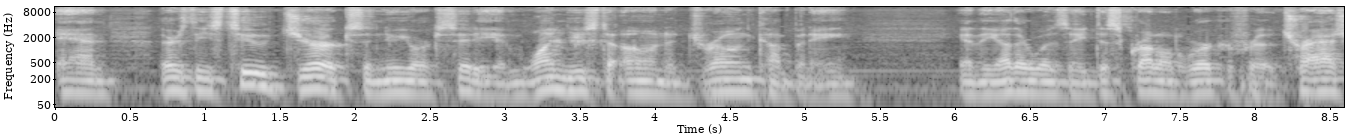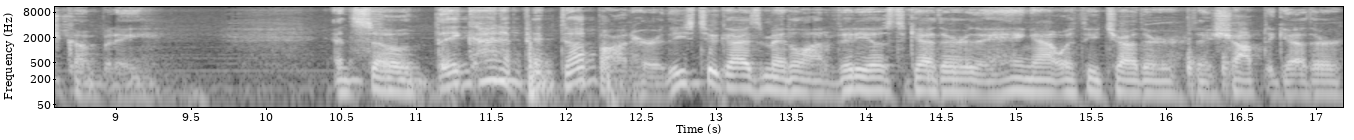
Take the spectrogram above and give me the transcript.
And there's these two jerks in New York City, and one used to own a drone company, and the other was a disgruntled worker for a trash company. And so they kind of picked up on her. These two guys made a lot of videos together. They hang out with each other. They shop together.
